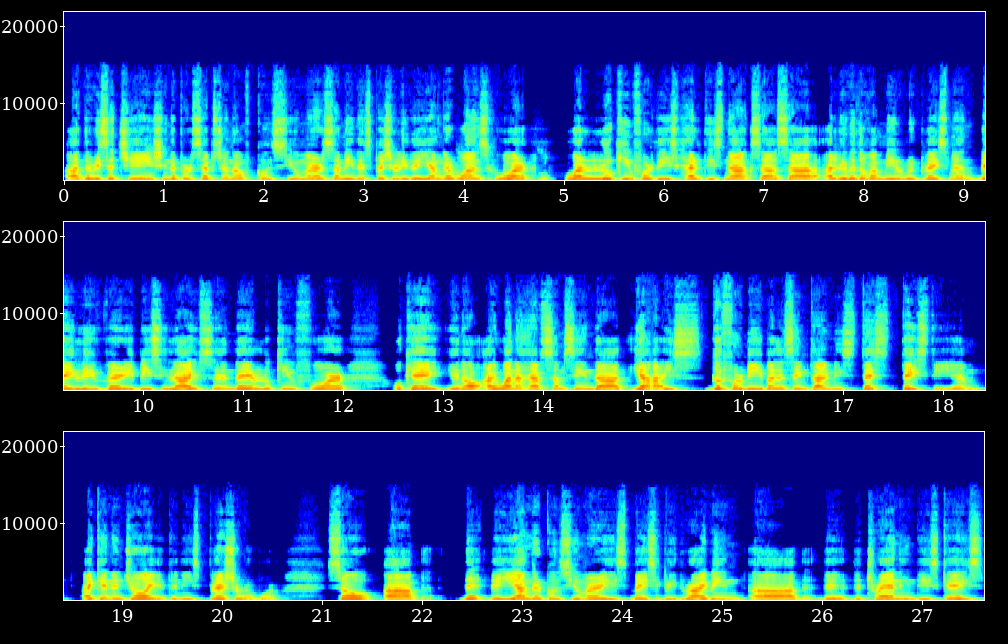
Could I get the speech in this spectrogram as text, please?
uh, there is a change in the perception of consumers. I mean, especially the younger ones who are who are looking for these healthy snacks as a, a little bit of a meal replacement. They live very busy lives, and they are looking for, okay, you know, I want to have something that, yeah, is good for me, but at the same time is tasty and I can enjoy it and is pleasurable. So uh, the the younger consumer is basically driving uh, the the trend in this case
